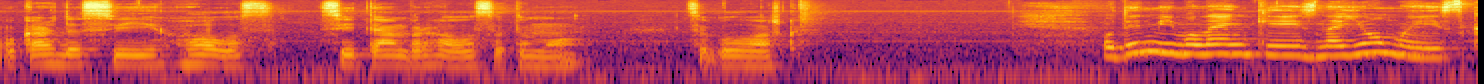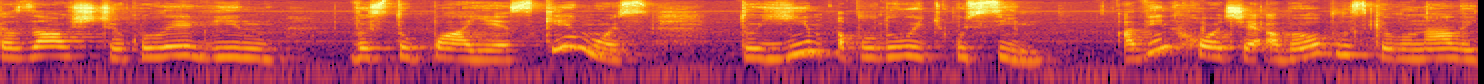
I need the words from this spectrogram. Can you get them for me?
У кожного свій голос, свій тембр голосу, тому це було важко. Один мій маленький знайомий сказав, що коли він виступає з кимось, то їм аплодують усім. А він хоче, аби оплески лунали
